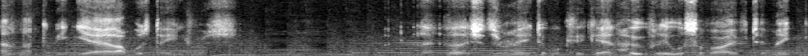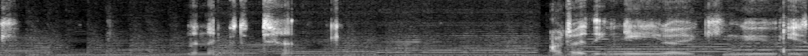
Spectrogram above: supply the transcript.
And that could be, yeah, that was dangerous. Let, let's try a double kick again. Hopefully we'll survive to make the next attack. I don't think Nino Kingu is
